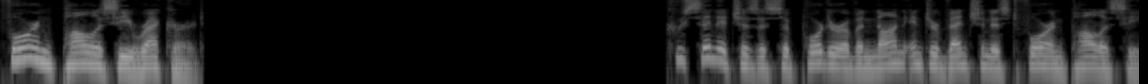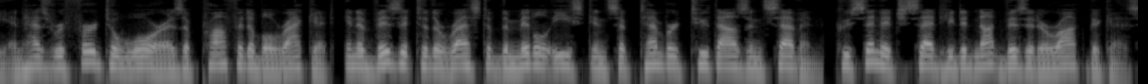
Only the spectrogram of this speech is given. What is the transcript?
Foreign policy record Kucinich is a supporter of a non-interventionist foreign policy and has referred to war as a profitable racket. In a visit to the rest of the Middle East in September 2007, Kucinich said he did not visit Iraq because,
